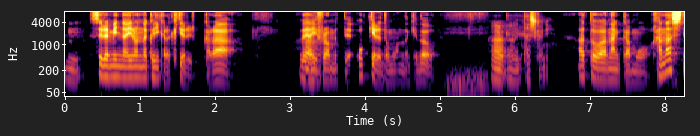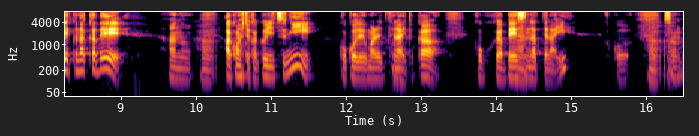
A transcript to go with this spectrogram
うん。それはみんないろんな国から来てるから、Where are う you ん from? って OK だと思うんだけど、うんうん、確かに。あとはなんかもう話していく中で、あの、うん。あ、この人確実にここで生まれてないとか、ここがベースになってない、ここ、そんっ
